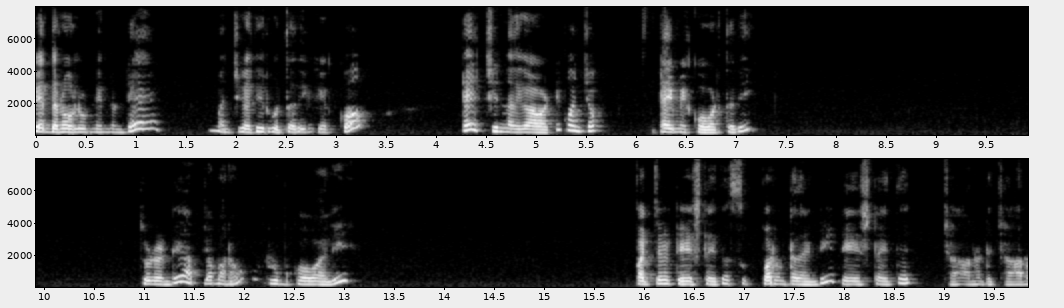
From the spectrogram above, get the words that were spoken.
పెద్ద రోలు ఉండిందంటే మంచిగా తిరుగుతుంది ఇంకెక్కువ. అంటే చిన్నది కాబట్టి కొంచెం టైం ఎక్కువ పడుతుంది. చూడండి అట్లా మనం రుబ్బుకోవాలి. పచ్చడి టేస్ట్ అయితే సూపర్ ఉంటుందండి. టేస్ట్ అయితే చాలా అంటే చాలా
